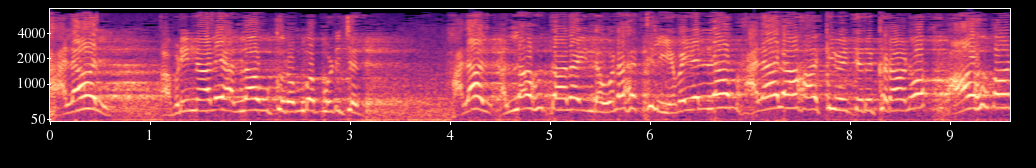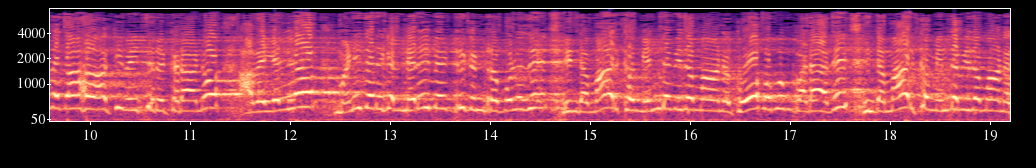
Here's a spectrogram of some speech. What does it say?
ஹலால் அப்படின்னாலே அல்லாவுக்கு ரொம்ப பிடிச்சது. ஹலால். அல்லாஹு தாலா இந்த உலகத்தில் எவையெல்லாம் ஹலாலாக ஆக்கி வைத்திருக்கிறானோ ஆகுமானதாக ஆக்கி வைத்திருக்கிறானோ அவையெல்லாம் மனிதர்கள் நிறைவேற்றுகின்ற பொழுது இந்த மார்க்கம் எந்த விதமான கோபமும் படாது இந்த மார்க்கம் எந்த விதமான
